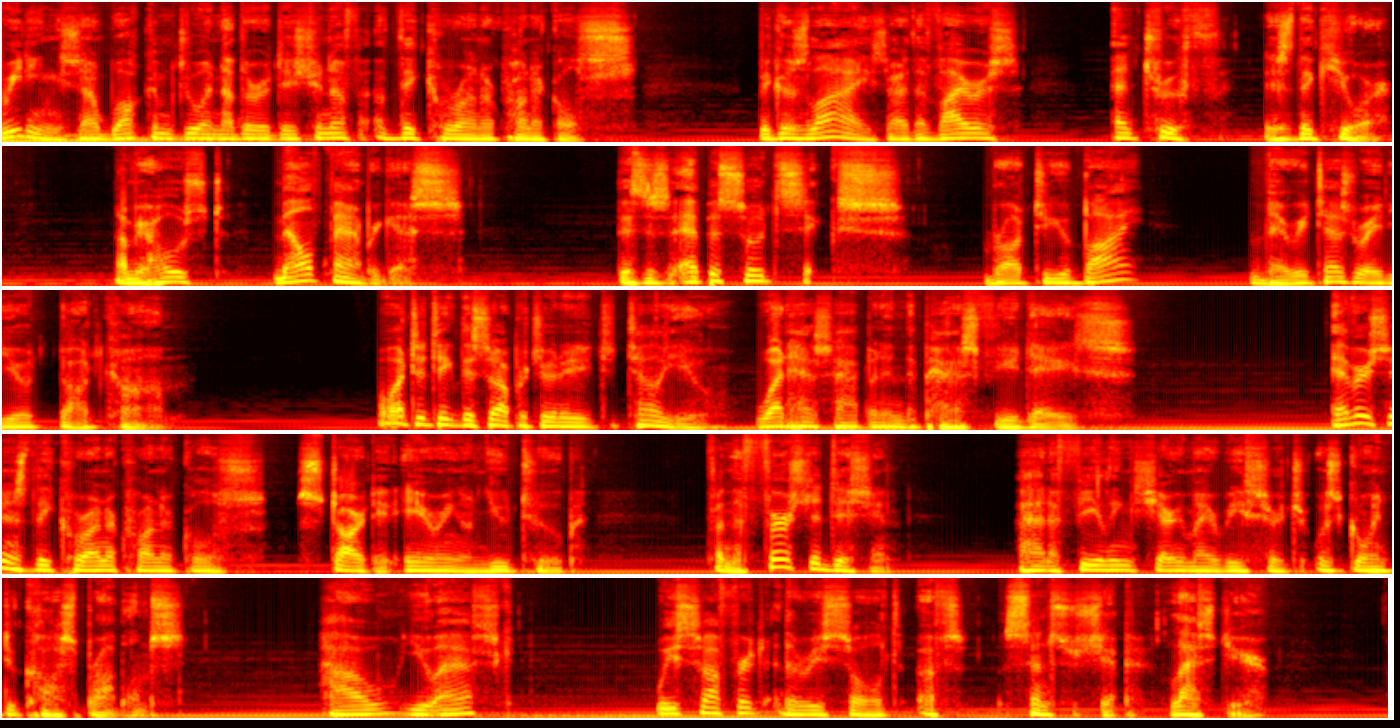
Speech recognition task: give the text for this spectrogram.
Greetings and welcome to another edition of the Corona Chronicles. Because lies are the virus and truth is the cure. I'm your host, Mel Fabregas. This is episode 6, brought to you by VeritasRadio.com. I want to take this opportunity to tell you what has happened in the past few days. Ever since the Corona Chronicles started airing on YouTube, from the first edition, I had a feeling sharing my research was going to cause problems. How, you ask? We suffered the result of censorship last year.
